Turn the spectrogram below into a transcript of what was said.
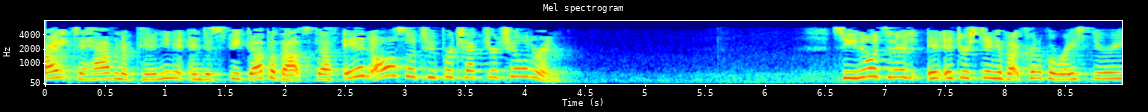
right to have an opinion and to speak up about stuff and also to protect your children. So you know what's interesting about critical race theory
